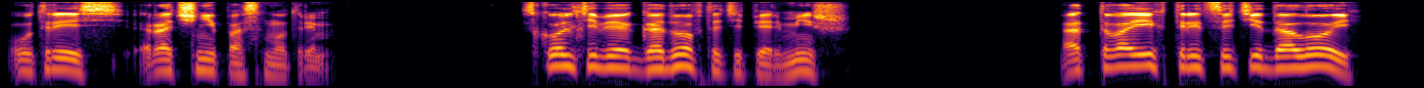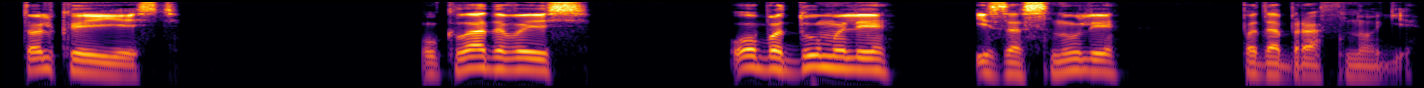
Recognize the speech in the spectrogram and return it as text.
«Утресь, рачни посмотрим». Сколь тебе годов-то теперь, Миш? От твоих тридцати долой только и есть. Укладываясь, оба думали и заснули, подобрав ноги.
